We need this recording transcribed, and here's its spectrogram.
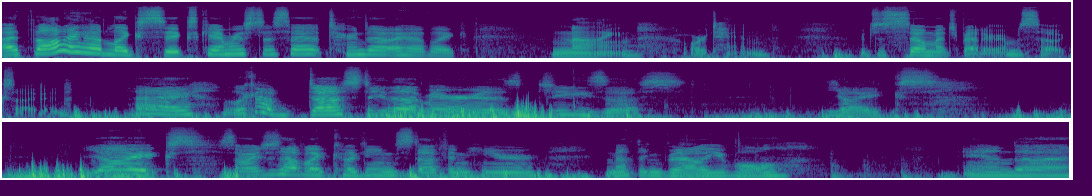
I thought I had like six cameras to set. Turns out I have like nine or ten, which is so much better. I'm so excited. Hey, look how dusty that mirror is. Jesus. Yikes. Yikes. So I just have like cooking stuff in here. Nothing valuable. And uh,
